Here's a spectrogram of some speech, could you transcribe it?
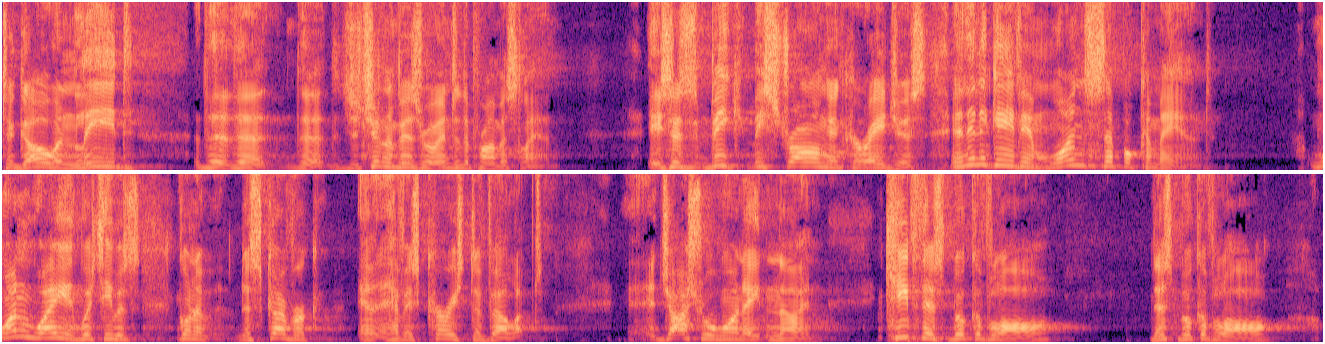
to go and lead the, the, the, children of Israel into the promised land. He says, be, be strong and courageous. And then he gave him one simple command, one way in which he was going to discover and have his courage developed. Joshua 1 8 and 9. Keep this book of law, this book of law,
